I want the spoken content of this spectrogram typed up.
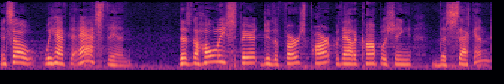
And so we have to ask then does the Holy Spirit do the first part without accomplishing the second?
